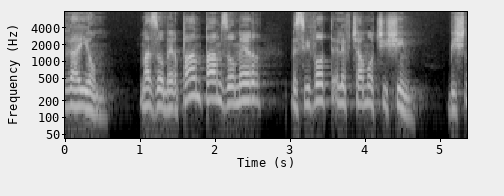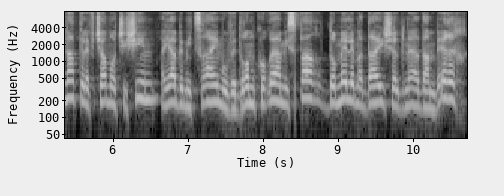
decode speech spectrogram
והיום. מה זה אומר פעם? פעם זה אומר בסביבות 1960. בשנת 1960 היה במצרים ובדרום קוריאה מספר דומה למדי של בני אדם, בערך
